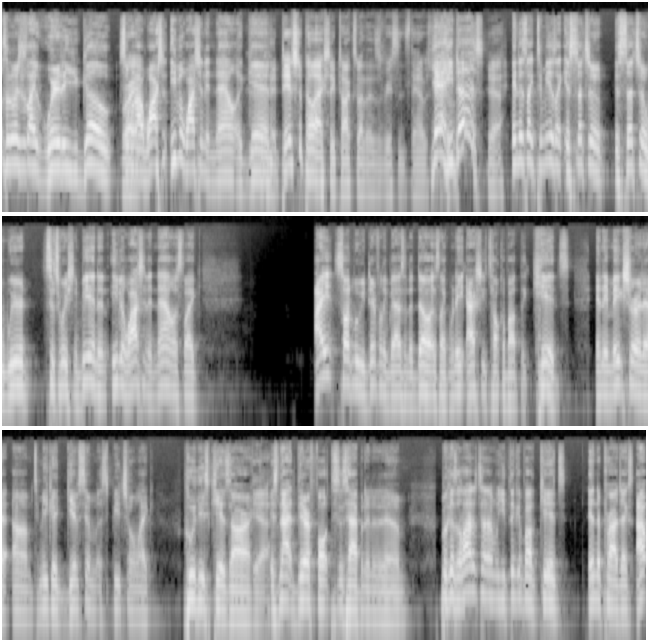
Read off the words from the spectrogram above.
So it's just like, where do you go? So when Right. I watch it, even watching it now again, Dave Chappelle actually talks about this recent stand-up. yeah, he does. Yeah. and it's like to me, it's like it's such a it's such a weird situation to be in, and even watching it now, it's like I saw the movie differently, but as an adult, it's like when they actually talk about the kids and they make sure that um, Tamika gives him a speech on like who these kids are. Yeah. It's not their fault this is happening to them. Because a lot of time when you think about kids in the projects, I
